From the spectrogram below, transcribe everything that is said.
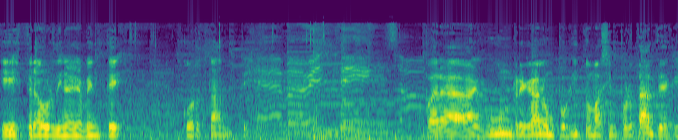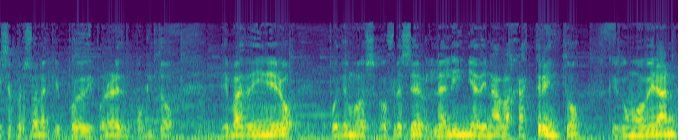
extraordinariamente cortante. Para algún regalo un poquito más importante, aquella persona que puede disponer de un poquito de más de dinero, podemos ofrecer la línea de navajas Trento, que como verán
